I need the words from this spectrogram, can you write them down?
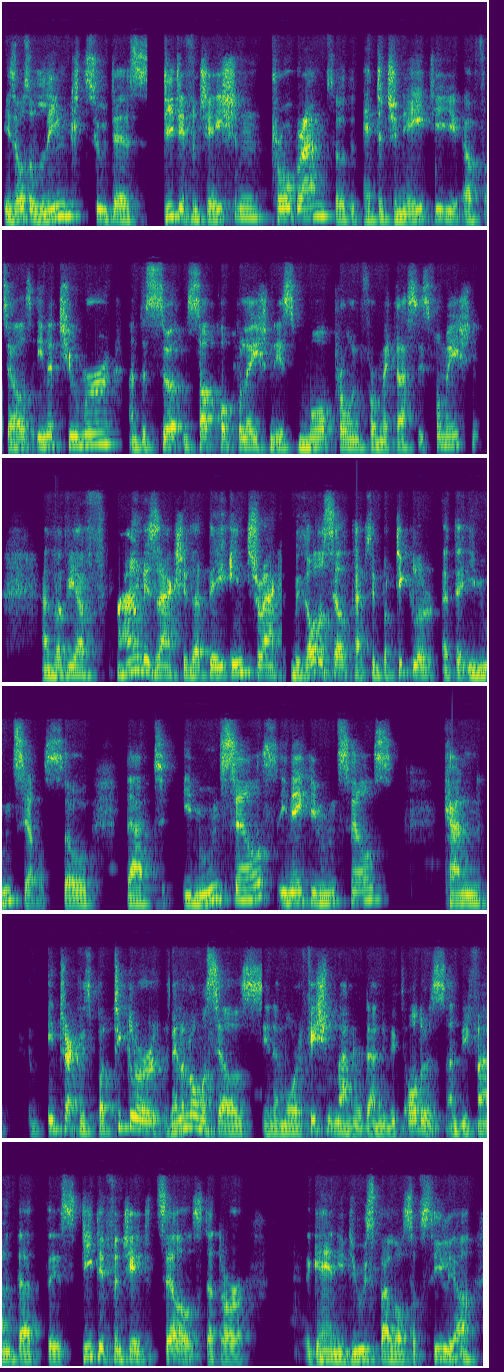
is also linked to this de-differentiation program. So the heterogeneity of cells in a tumor and a certain subpopulation is more prone for metastasis formation. And what we have found is actually that they interact with other cell types, in particular at the immune cells. So that immune cells, innate immune cells, can interact with particular melanoma cells in a more efficient manner than with others. And we found that these de-differentiated cells that are again induced by loss of cilia,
